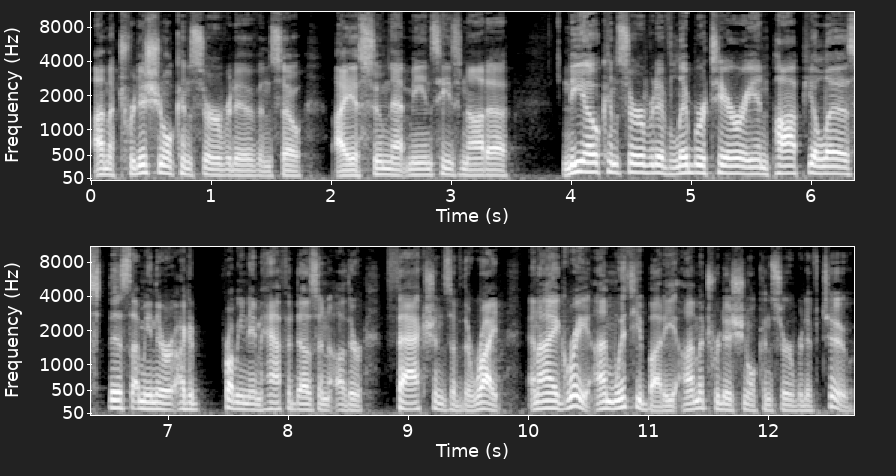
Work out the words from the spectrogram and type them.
"I'm a traditional conservative," and so I assume that means he's not a neoconservative, libertarian, populist. This, I mean, there I could probably name half a dozen other factions of the right, and I agree. I'm with you, buddy. I'm a traditional conservative too.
